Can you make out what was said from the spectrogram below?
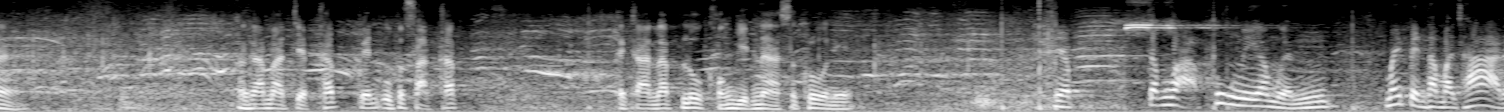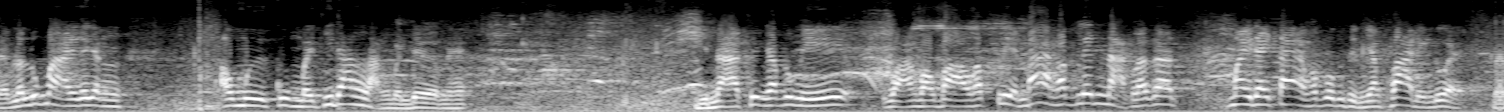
อ่าอาการบาดเจ็บครับเป็นอุปสรรคครับในการรับลูกของหยินนาสักครู่นี้เนี่ยจังหวะพุ่งเนี่ยเหมือนไม่เป็นธรรมชาติครับแล้วลูกไม้ก็ยังเอามือกุมไปที่ด้านหลังเหมือนเดิมนะฮะห ยินนาขึ้นครับลูกนี้วางเบาๆครับเปลี่ยนบ้างครับเล่นหนักแล้วก็ไม่ได้แต้มครับรวมถึงยังพลาดเองด้วย แหม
